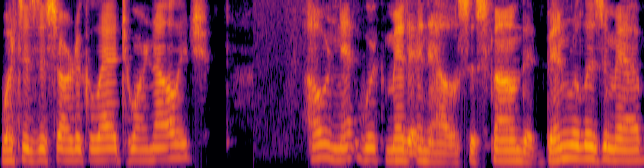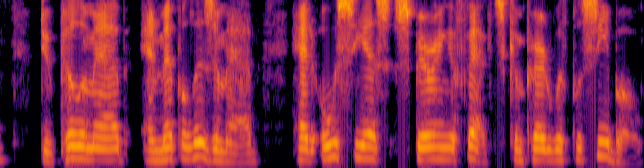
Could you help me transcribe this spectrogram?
What does this article add to our knowledge? Our network meta analysis found that benralizumab, dupilumab, and mepolizumab had OCS sparing effects compared with placebo,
